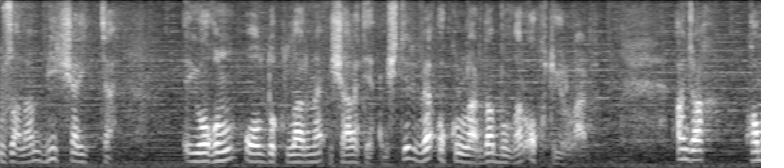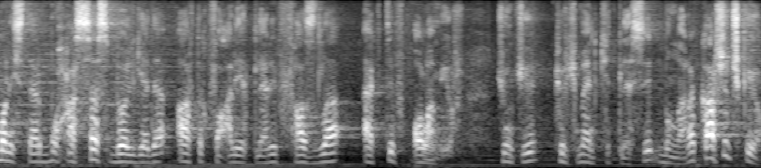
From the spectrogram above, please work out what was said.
uzanan bir şeritte yoğun olduklarına işaret etmiştir ve okullarda bunlar okutuyorlardı. Ancak komünistler bu hassas bölgede artık faaliyetleri fazla aktif olamıyor. Çünkü Türkmen kitlesi bunlara karşı çıkıyor.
